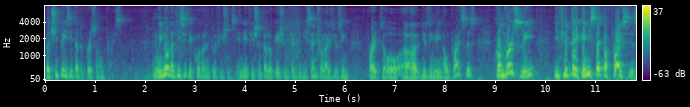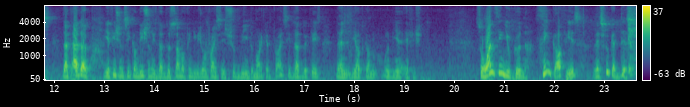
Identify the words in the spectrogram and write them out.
but she pays it at a personal price. And we know that this is equivalent to efficiency. Any efficient allocation can be decentralized using Pareto, uh, using Lindahl prices. Conversely, if you take any set of prices that add up, the efficiency condition is that the sum of individual prices should be the market price. If that's the case, then the outcome will be efficient. So one thing you could think of is, let's look at this.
